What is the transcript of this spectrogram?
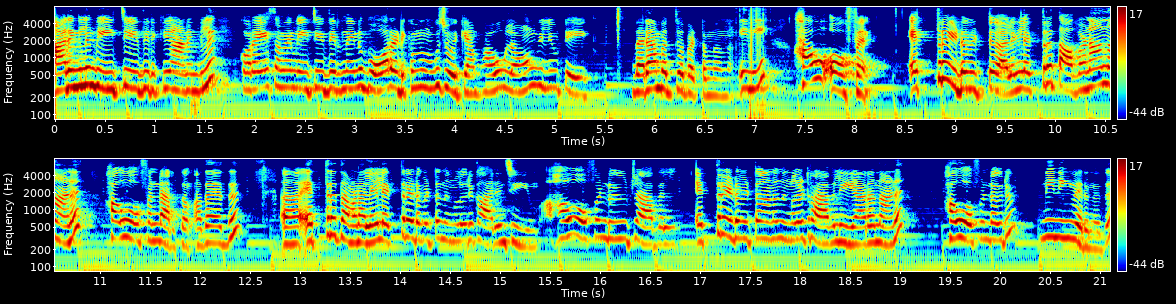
ആരെങ്കിലും വെയിറ്റ് ചെയ്തിരിക്കുകയാണെങ്കിൽ കുറേ സമയം വെയിറ്റ് ചെയ്തിരുന്നതിന് ബോർ അടിക്കുമ്പോൾ നമുക്ക് ചോദിക്കാം. How long will you take വരാൻ പറ്റുമോ പെട്ടെന്ന് ഇനി ഹൗ ഓഫൻ എത്ര ഇടവിട്ട് അല്ലെങ്കിൽ എത്ര തവണ എന്നാണ് ഹൗ ഓഫന്റെ അർത്ഥം. അതായത് എത്ര തവണ അല്ലെങ്കിൽ എത്ര ഇടവിട്ട് നിങ്ങൾ ഒരു കാര്യം ചെയ്യും. How often do you travel എത്ര ഇടവിട്ടാണ് നിങ്ങൾ ട്രാവൽ ചെയ്യാറെന്നാണ് ഹൗ ഓഫന്റെ ഒരു മീനിങ് വരുന്നത്.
